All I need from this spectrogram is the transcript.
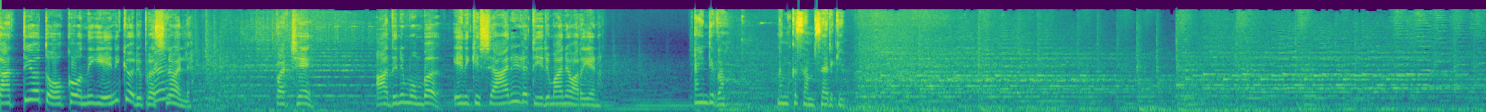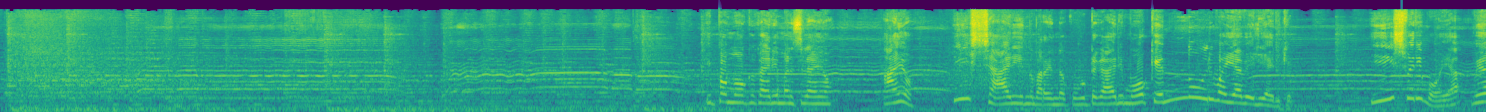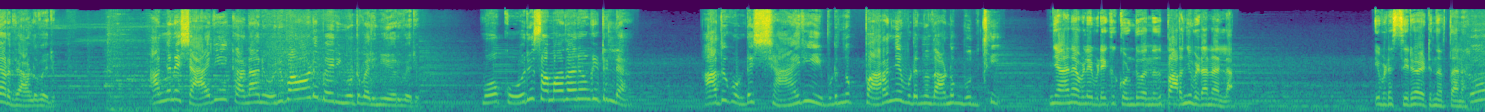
കത്തിയോ തോക്കോ ഒന്നും എനിക്കൊരു പ്രശ്നമല്ല. പക്ഷേ അതിനു മുമ്പ് എനിക്ക് ശാരിയുടെ തീരുമാനം അറിയണം. ആന്റി വാ നമുക്ക് സംസാരിക്കാം. ഇപ്പൊ മോക്ക് കാര്യം മനസ്സിലായോ? ആയോ? ഈ ശാരി എന്ന് പറയുന്ന കൂട്ടുകാരി മോക്ക് എന്നും ഒരു വയ്യാവേലിയായിരിക്കും. ഈശ്വരി പോയ വേറൊരാൾ വരും. അങ്ങനെ ശാരിയെ കാണാൻ ഒരുപാട് പേര് ഇങ്ങോട്ട് വലിഞ്ഞു കയറി വരും. മോക്ക് ഒരു സമാധാനവും കിട്ടില്ല. അതുകൊണ്ട് ശാരിയെ ഇവിടുന്ന് പറഞ്ഞു വിടുന്നതാണ് ബുദ്ധി. ഞാൻ അവളെ ഇവിടേക്ക് കൊണ്ടുവന്നത് പറഞ്ഞു വിടാനല്ല. ഇവിടെ സ്ഥിരമായിട്ട് നിർത്താനാ. ഓ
